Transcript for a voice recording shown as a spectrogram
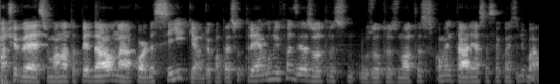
Mantivesse uma nota pedal na corda Si, que é onde acontece o trêmulo, e fazer as outras, as outras notas comentarem essa sequência de baixo.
